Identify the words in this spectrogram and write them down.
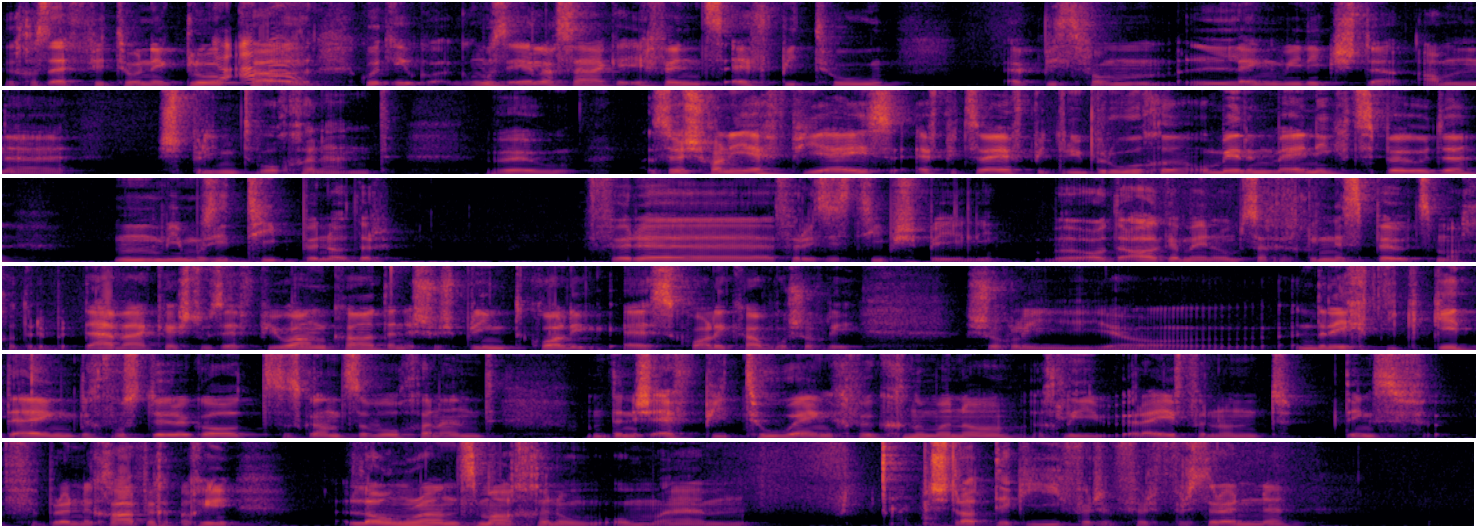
Ich habe das FP2 nicht geschaut. Ja, also, gut, ich muss ehrlich sagen, ich finde das FP2 etwas vom langweiligsten am Sprintwochenende. Weil sonst kann ich FP1, FP2, FP3 brauchen, um mir eine Meinung zu bilden. Hm, wie muss ich tippen, oder? Für, äh, für unser Tippspiel. Oder allgemein, um sich ein kleines Bild zu machen. Oder über diesen Weg hast du das FP1 gehabt, dann hast du Sprint -Quali äh, das Quali gehabt, wo schon ein bisschen, schon ein bisschen ja, eine Richtung gibt, eigentlich, wo es durchgeht, das ganze Wochenende. Und dann ist FP2 eigentlich wirklich nur noch ein bisschen Reifen und Dings verbrennen. Klar, vielleicht noch ein bisschen Longruns machen, um, um ähm, die Strategie für, für, fürs Rennen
